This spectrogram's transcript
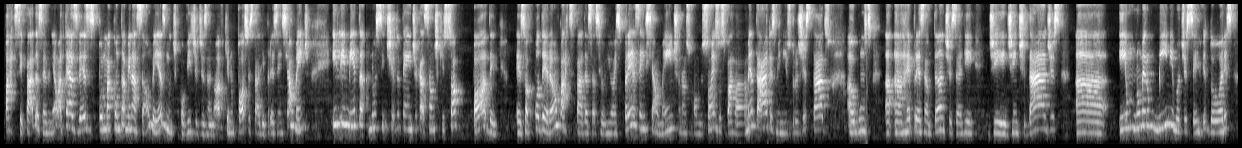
participar dessa reunião, até às vezes por uma contaminação mesmo de Covid-19, que não posso estar ali presencialmente, e limita no sentido, tem a indicação de que só podem eh, só poderão participar dessas reuniões presencialmente nas comissões os parlamentares, ministros de estados, alguns representantes ali de, de entidades, e um número mínimo de servidores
